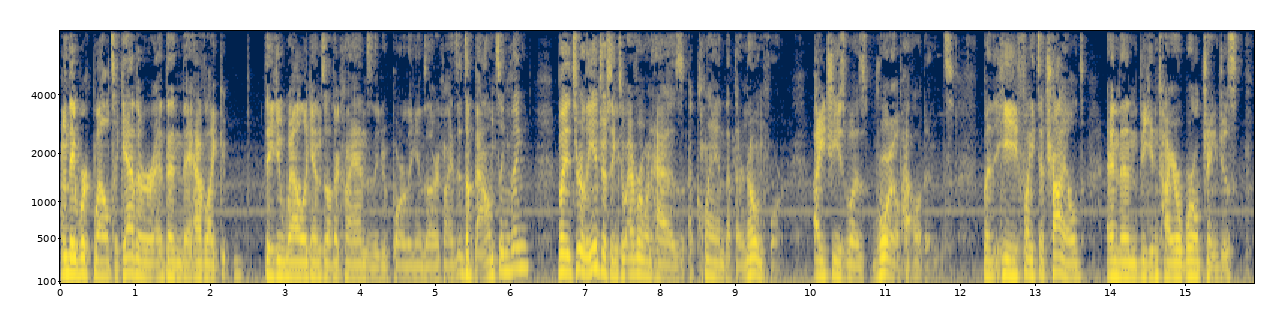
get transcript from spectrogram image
and they work well together. And then they have like they do well against other clans, and they do poorly against other clans. It's a balancing thing, but it's really interesting. So everyone has a clan that they're known for. Aichi's was Royal Paladins, but he fights a child, and then the entire world changes,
